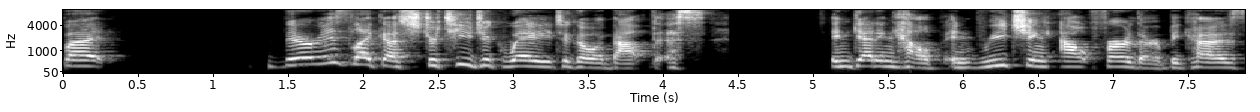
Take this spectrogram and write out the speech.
but there is like a strategic way to go about this in getting help in reaching out further because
